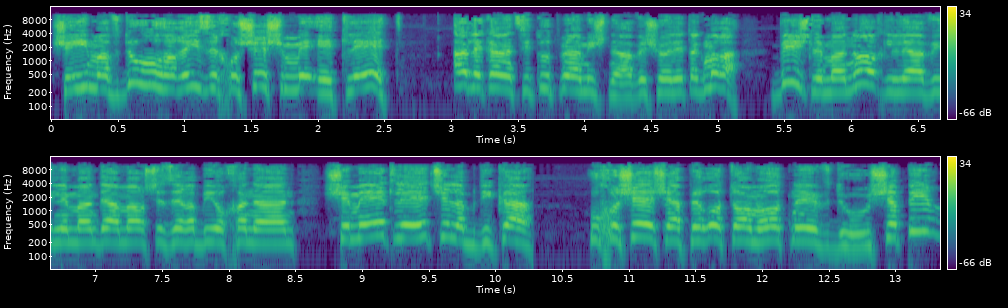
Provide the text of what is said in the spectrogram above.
שאם עבדו, הרי זה חושש מעת לעת. עד לכאן הציטוט מהמשנה, ושואלת הגמרא, בישלמה נוח לי להבין למאן דאמר שזה רבי יוחנן, שמעת לעת של הבדיקה, הוא חושש שהפירות או המעות נאבדו, שפיר.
